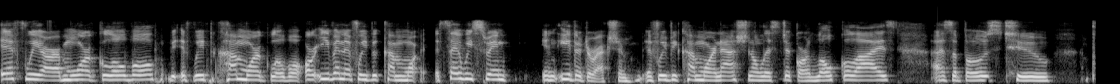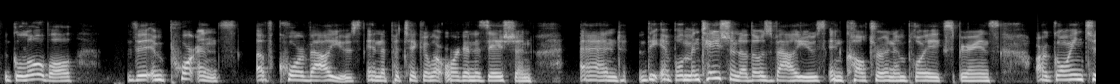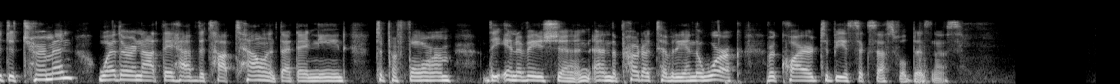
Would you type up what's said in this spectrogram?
if we are more global, if we become more global, or even if we become more, say we swing in either direction, if we become more nationalistic or localized as opposed to global, the importance of core values in a particular organization and the implementation of those values in culture and employee experience are going to determine whether or not they have the top talent that they need to perform the innovation and the productivity and the work required to be a successful business.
